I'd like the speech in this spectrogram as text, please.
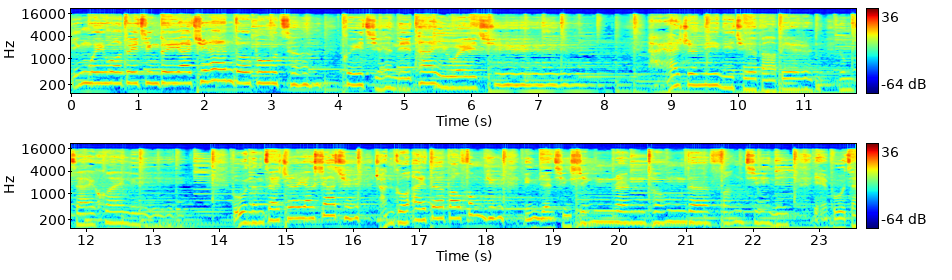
因为我对情对爱全都不曾。亏欠你太委屈，还爱着你，你却把别人拥在怀里，不能再这样下去。穿过爱的暴风雨，宁愿清醒忍痛的放弃你，也不在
